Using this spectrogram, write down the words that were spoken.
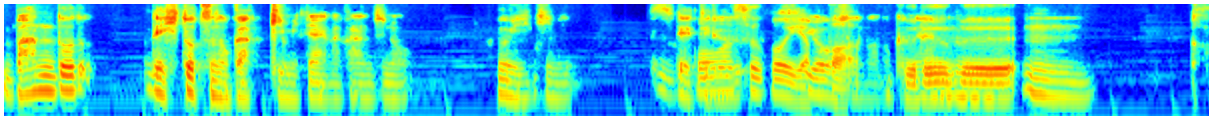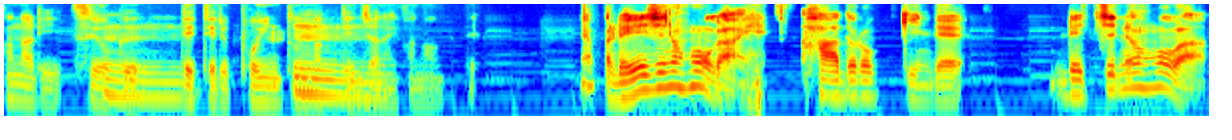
バンドで一つの楽器みたいな感じの雰囲気に出てるそこはすごいやっ要ぱグルーブうん。かなり強く出てるポイントになってんじゃないかなって。やっぱレイジの方がハードロッキンで、レッチリの方は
